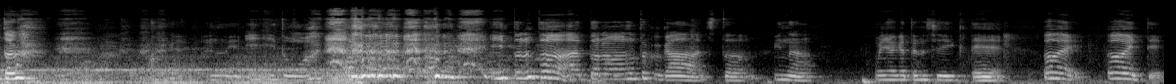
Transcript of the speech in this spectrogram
いいいいと思う。イントロとアウトロのとこがちょっとみんな盛り上がってほしくて、おい、おいって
